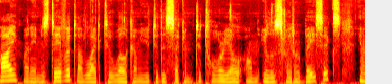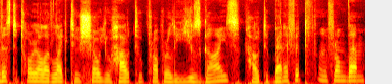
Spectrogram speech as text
Hi, my name is Dawid. I'd like to welcome you to the second tutorial on Illustrator Basics. In this tutorial, I'd like to show you how to properly use guides, how to benefit uh, from them,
